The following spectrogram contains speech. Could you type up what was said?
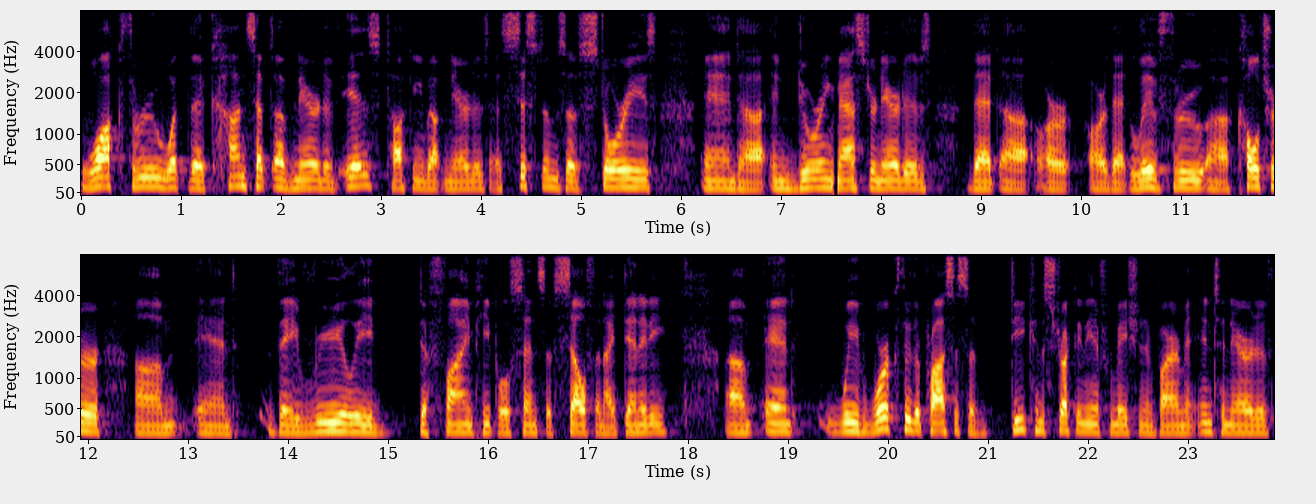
walk through what the concept of narrative is, talking about narratives as systems of stories and uh, enduring master narratives that uh, are, are that live through uh, culture um, and they really define people's sense of self and identity. Um, and we've worked through the process of deconstructing the information environment into narrative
